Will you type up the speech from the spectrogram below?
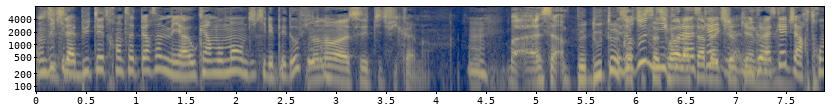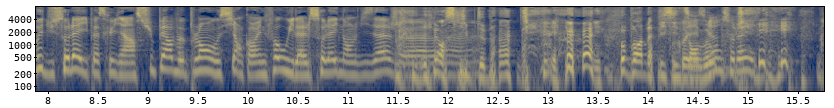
On dit qu'il a buté 37 personnes, mais à aucun moment on dit qu'il est pédophile. Non non euh, c'est des petites filles quand même. Bah, c'est un peu douteux Et quand surtout, il s'assoit à la Nicolas Cage. Nicolas Cage a retrouvé du soleil parce qu'il y a un superbe plan aussi, encore une fois, où il a le soleil dans le visage. Il est en slip de bain. Au bord de la piscine Pourquoi il sans aime eau. bien le soleil Bah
